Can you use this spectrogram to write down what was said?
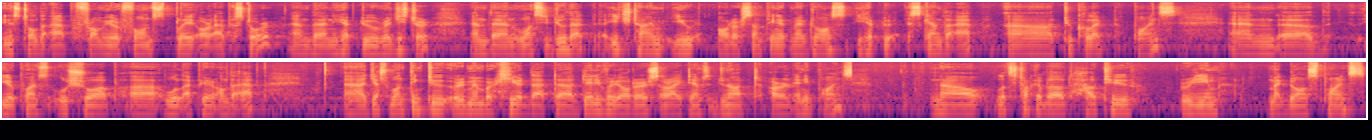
install the app from your phone's Play or App Store and then you have to register. And then once you do that each time you order something at McDonald's you have to scan the app uh, to collect points. And uh, your points will show up uh, will appear on the app uh, just one thing to remember here that uh, delivery orders or items do not earn any points now let's talk about how to redeem McDonald's points.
